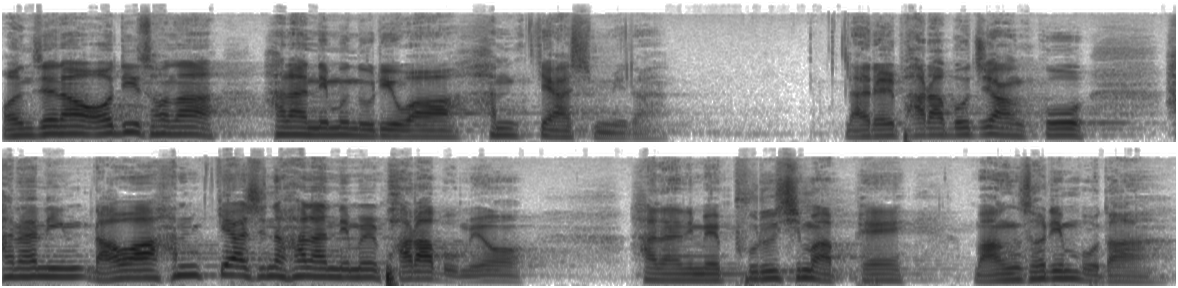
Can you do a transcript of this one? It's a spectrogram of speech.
언제나 어디서나 하나님은 우리와 함께 하십니다. 나를 바라보지 않고 하나님 나와 함께 하시는 하나님을 바라보며 하나님의 부르심 앞에 망설임보다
